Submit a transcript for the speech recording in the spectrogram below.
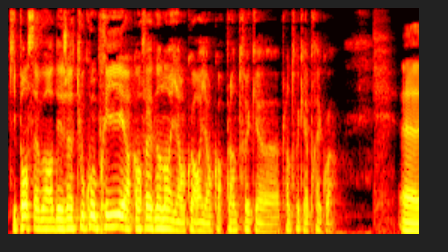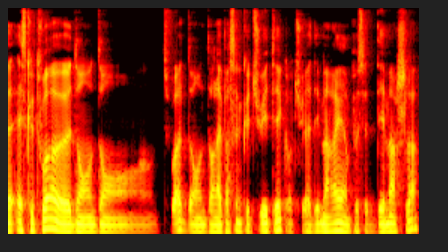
qui pensent avoir déjà tout compris, alors qu'en fait, non, non, il y a encore, il y a encore plein de trucs, euh, plein de trucs après, quoi. Euh, est-ce que toi, euh, dans, dans, tu vois, dans, dans, la personne que tu étais quand tu as démarré un peu cette démarche-là,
